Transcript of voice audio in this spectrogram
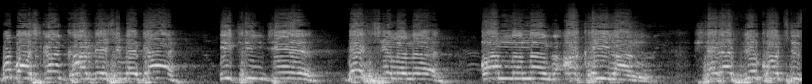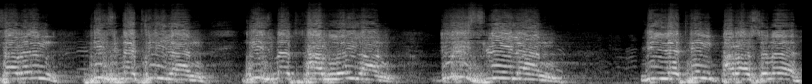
bu başkan kardeşime de ikinci beş yılını alnının akıyla, şerefli Koçhisar'ın hizmetiyle, hizmetkarlığıyla, dürüstlüğüyle milletin parasını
